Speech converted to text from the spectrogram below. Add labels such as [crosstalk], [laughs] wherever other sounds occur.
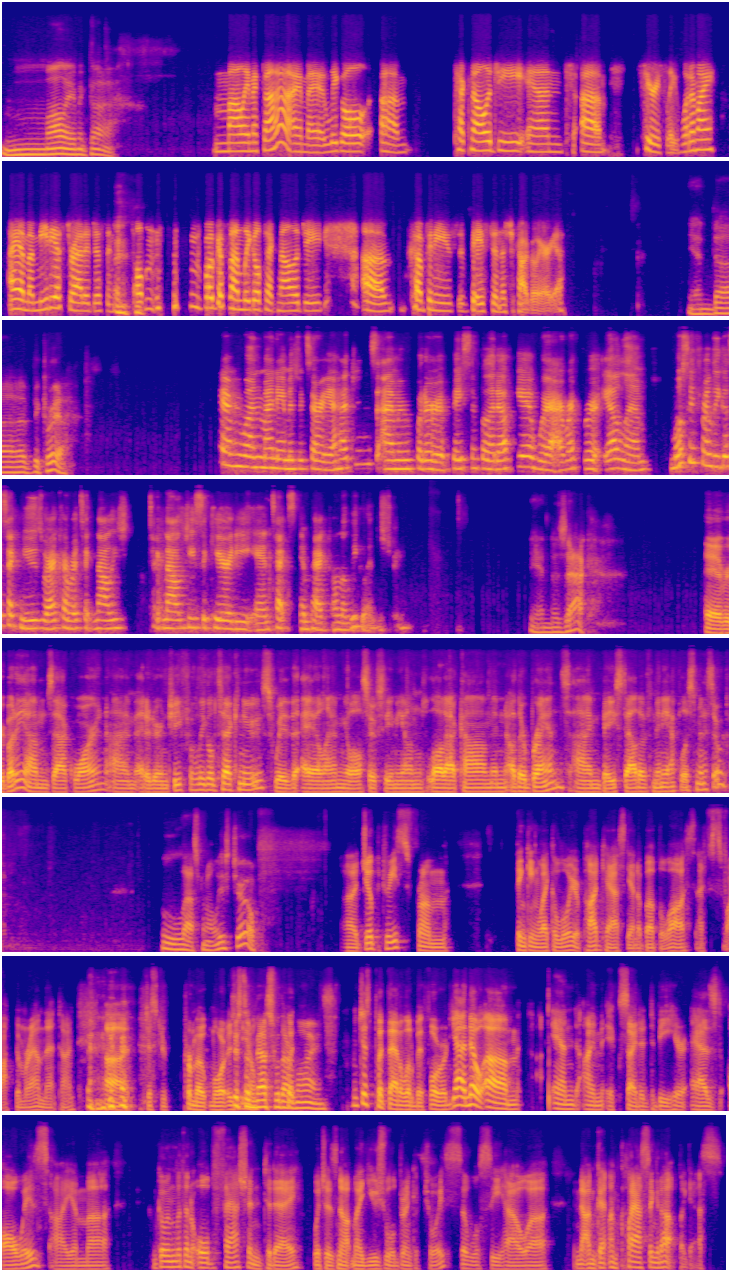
Molly McDonough. Molly McDonough. I'm a legal um, technology and um, seriously, what am I? I am a media strategist and consultant [laughs] [laughs] focused on legal technology um, companies based in the Chicago area. And uh, Victoria. Hey everyone, my name is Victoria Hudgins. I'm a reporter based in Philadelphia where I write for ALM, mostly for legal tech news, where I cover technology, technology security, and tech's impact on the legal industry. And uh, Zach. Hey everybody, I'm Zach Warren. I'm editor in chief of Legal Tech News with ALM. You'll also see me on law.com and other brands. I'm based out of Minneapolis, Minnesota. Last but not least, Joe. Uh, Joe Patrice from Thinking Like a Lawyer podcast and Above the Law. I swapped them around that time uh, [laughs] just to promote more. Just to know, mess with put, our minds. Just put that a little bit forward. Yeah, no. Um, and I'm excited to be here as always. I am uh, going with an old fashioned today, which is not my usual drink of choice. So we'll see how. Uh, I'm I'm classing it up, I guess.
